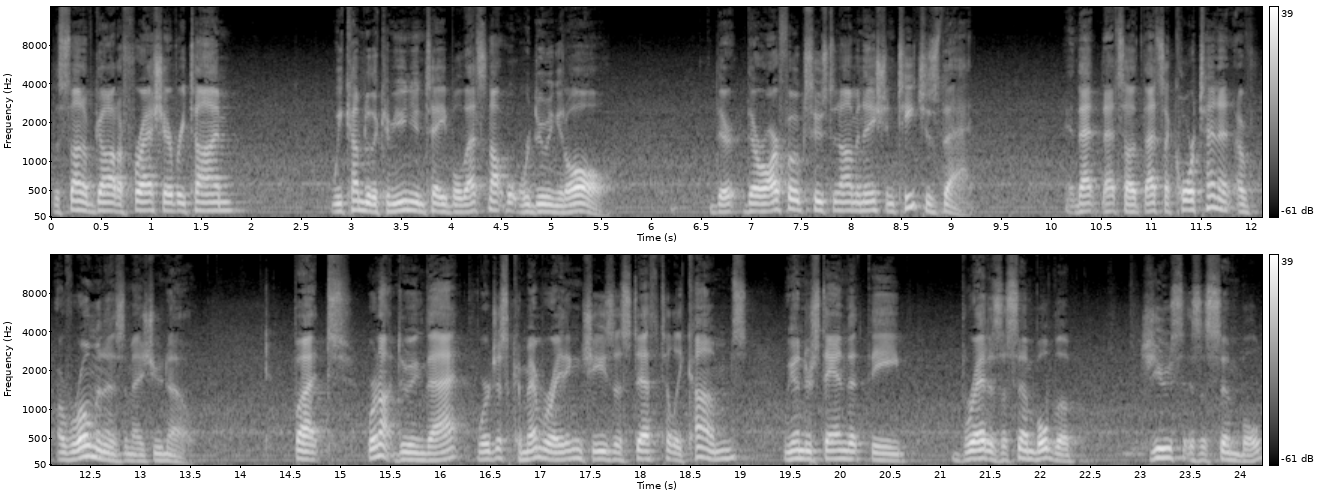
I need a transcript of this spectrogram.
the Son of God afresh every time we come to the communion table? That's not what we're doing at all. There, there are folks whose denomination teaches that. And that, that's, a, that's a core tenet of, of Romanism, as you know. But we're not doing that. We're just commemorating Jesus' death till he comes. We understand that the bread is a symbol, the juice is a symbol,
